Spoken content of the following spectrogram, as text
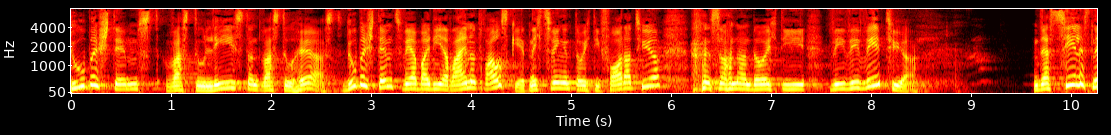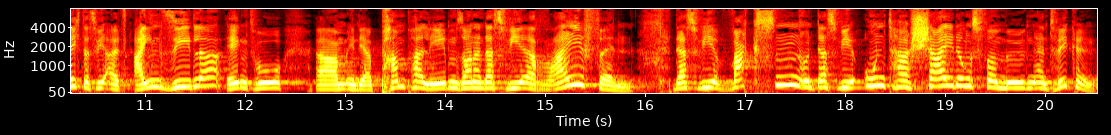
Du bestimmst, was du liest und was du hörst. Du bestimmst, wer bei dir rein und raus geht. Nicht zwingend durch die Vordertür, sondern durch die WWW-Tür. Und das Ziel ist nicht, dass wir als Einsiedler irgendwo ähm, in der Pampa leben, sondern dass wir reifen, dass wir wachsen und dass wir Unterscheidungsvermögen entwickeln.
